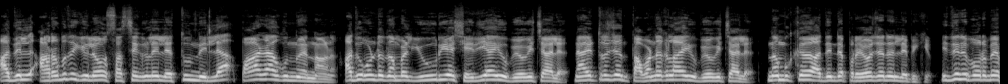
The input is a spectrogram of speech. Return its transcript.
അതിൽ അറുപത് കിലോ സസ്യങ്ങളിൽ എത്തുന്നില്ല പാഴാകുന്നു എന്നാണ്. അതുകൊണ്ട് നമ്മൾ യൂറിയ ശരിയായി ഉപയോഗിച്ചാൽ നൈട്രജൻ തവണകളായി ഉപയോഗിച്ചാൽ നമുക്ക് അതിന്റെ പ്രയോജനം ലഭിക്കും. ഇതിനു പുറമെ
